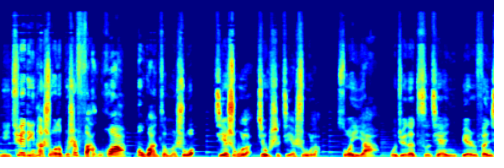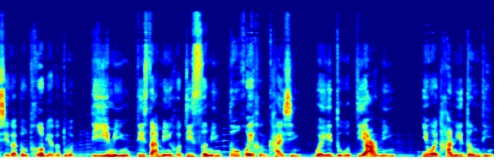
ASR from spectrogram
你确定他说的不是反话？不管怎么说，结束了就是结束了。所以呀，我觉得此前别人分析的都特别的对。第一名、第三名和第四名都会很开心，唯独第二名，因为他离登顶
